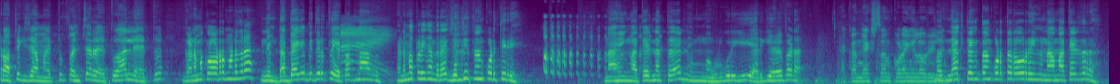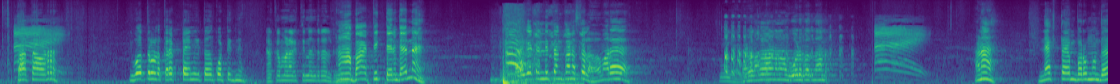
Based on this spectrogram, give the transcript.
ಟ್ರಾಫಿಕ್ ಜಾಮ್ ಆಯಿತು ಪಂಚರ್ ಆಯಿತು ಅಲ್ಲಿ ಆಯಿತು. ಗಂಡು ಮಕ್ಳು ಆರ್ಡರ್ ಮಾಡಿದ್ರೆ ನಿಮ್ಮ ಡಬ್ಬ್ಯಾಗೆ ಬಿದ್ದಿರುತ್ತೆ. ಎಷ್ಟೊತ್ತು ನಾವು ಹೆಣ್ಮಕ್ಳಿಗೆ ಅಂದ್ರೆ ಜಲ್ದಿ ತಂದು ಕೊಡ್ತೀರಿ. ನಾ ಹಿಂಗೆ ಮಾತಾಡಿನತ್ತ ನಿಮ್ಮ ಹುಡುಗರಿಗೆ ಯಾರಿಗೆ ಹೇಳ್ಬೇಡ. ಯಾಕಂದ್ರೆ ನೆಕ್ಸ್ಟ್ ತಂದು ಕೊಡಂಗಿಲ್ಲ ಅವ್ರು ಮತ್ತೆ ನೆಕ್ಸ್ಟ್ ಹೆಂಗೆ ತಂದು ಕೊಡ್ತಾರೆ ಅವ್ರು ಹಿಂಗೆ ನಾ ಮಾತಾಡಿದ್ರೆ. ತಾತ ಆರ್ಡ್ರ್ ಇವತ್ತು ನೋಡಿ ಕರೆಕ್ಟ್ ಟೈಮಿಗೆ ತಂದು ಕೊಟ್ಟಿದ್ದು ನೀವು. ಜಳಕ ಮಾಡಾಕ್ತೀನಿ ಅಂದ್ರಲ್ರಿ? ಹಾಂ ಬಾ ತಿಕ್ತೇನೆ ಬೇನ. ಟಾರ್ಗೆಟ್ ಅಂಡಿ ತಂಗೆ ಕಾಣಿಸ್ತಲ್ಲ ಮರ. ಓಡಿ ಬಂದ ನಾನು. ಅಣ್ಣ ನೆಕ್ಸ್ಟ್ ಟೈಮ್ ಬರೋ ಮುಂದೆ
